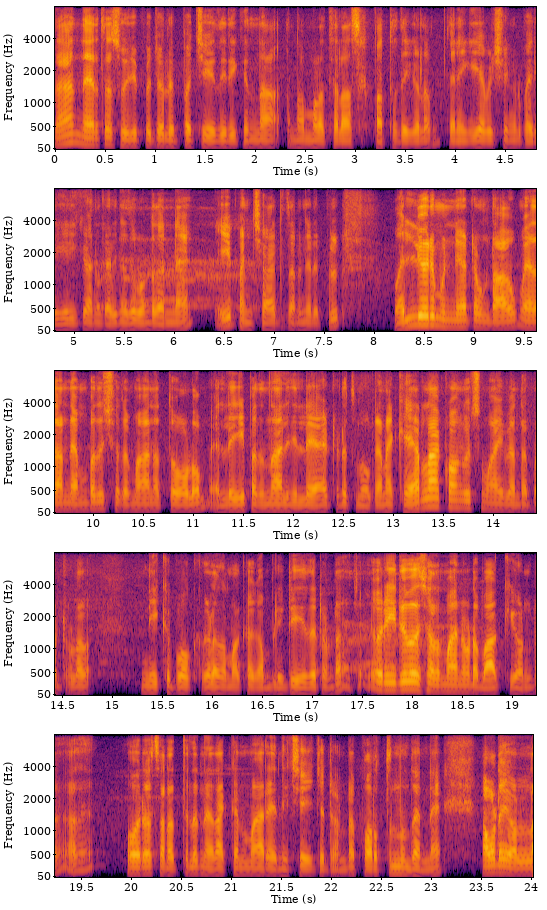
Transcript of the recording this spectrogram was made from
ഞാൻ നേരത്തെ സൂചിപ്പിച്ചോളൂ ഇപ്പോൾ ചെയ്തിരിക്കുന്ന നമ്മളെ ചില പദ്ധതികളും ജനകീയ വിഷയങ്ങൾ പരിഹരിക്കുവാൻ കഴിഞ്ഞതുകൊണ്ട് തന്നെ ഈ പഞ്ചായത്ത് തെരഞ്ഞെടുപ്പിൽ വലിയൊരു മുന്നേറ്റം ഉണ്ടാകും. ഏതാണ്ട് എൺപത് ശതമാനത്തോളം അല്ലെ ഈ പതിനാല് ജില്ലയായിട്ട് എടുത്ത് നോക്കുകയാണെങ്കിൽ കേരള കോൺഗ്രസുമായി ബന്ധപ്പെട്ടുള്ള നീക്കുപോക്കുകൾ നമുക്ക് കംപ്ലീറ്റ് ചെയ്തിട്ടുണ്ട്. ഒരു ഇരുപത് ശതമാനം കൂടെ ബാക്കിയുണ്ട്. അത് ഓരോ സ്ഥലത്തിലും നേതാക്കന്മാരെ നിശ്ചയിച്ചിട്ടുണ്ട്. പുറത്തുനിന്ന് തന്നെ അവിടെയുള്ള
